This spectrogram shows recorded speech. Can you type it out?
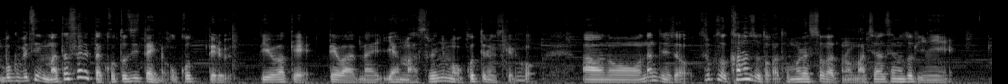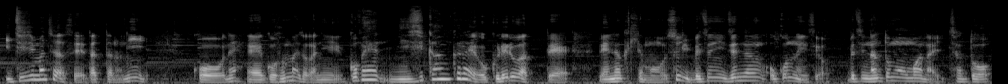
僕別に待たされたこと自体に怒ってるっていうわけではない。いやまあそれにも怒ってるんですけどあの何て言うんでしょう。それこそ彼女とか友達とかとの待ち合わせの時に1時待ち合わせだったのにこうね、えー、5分前とかに、ごめん、2時間くらい遅れるわって連絡来ても、正直別に全然怒んないんですよ。別に何とも思わない。ちゃんと、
